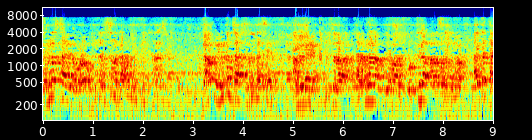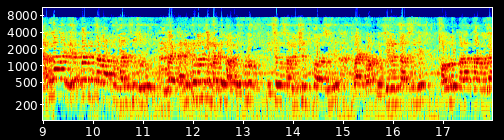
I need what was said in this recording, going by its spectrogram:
చిన్న స్థాయిలో కూడా ఒక నిరసన గమనించాలి గమనం ఎందుకు దశ అందుకని ఇతర తెలంగాణ ఉద్యమాలు పూర్తిగా బలపడుతున్నాం. అయితే తెలంగాణ ఏర్పడిన తర్వాత పరిస్థితులు వాటన్నిటి మనకి మళ్ళీ మనం ఎప్పుడు నిత్యం సమీక్షించుకోవాల్సింది వాటి కొరకు ఉద్యమించాల్సింది పౌరులు కళాకారులుగా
